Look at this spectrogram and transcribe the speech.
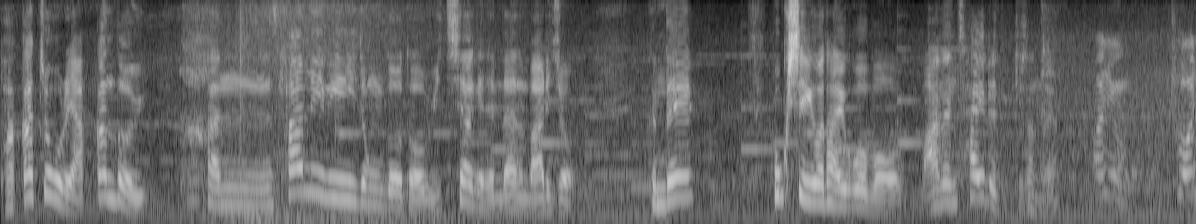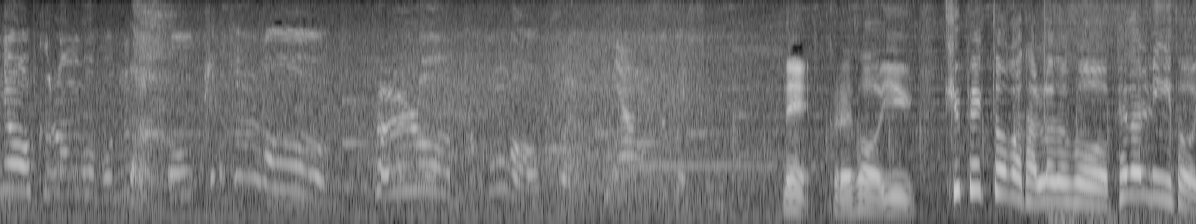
바깥쪽으로 약간 더한 4mm 정도 더 위치하게 된다는 말이죠. 근데 혹시 이거 달고 뭐 많은 차이를 느끼셨나요? 아니요 전혀 그런 거 못 느꼈고 피팅도 별로 바꾼 거 없어요. 그냥 쓰고 있습니다. 네, 그래서 이 큐팩터가 달라져서 페달링이 더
